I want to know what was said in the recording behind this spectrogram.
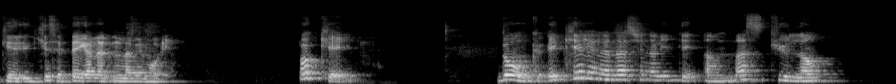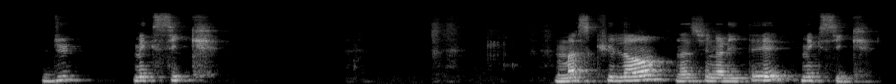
que, que se pegan en la memoria. Ok. Donc, et quelle est la nationalité en masculin du Mexique Masculin, nationalité, Mexique.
